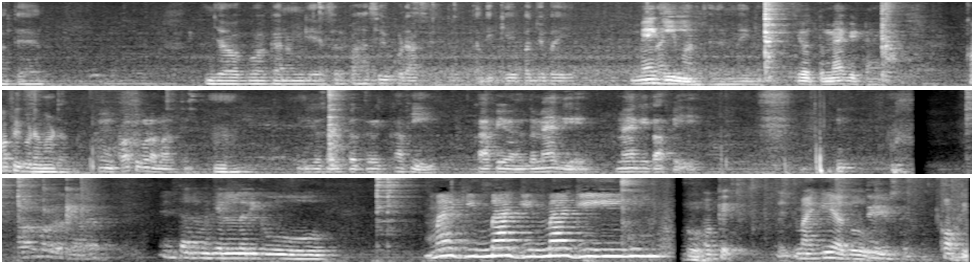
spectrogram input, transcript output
ಮತ್ತು ಸಂಜೆ ಆಗುವಾಗ ನಮಗೆ ಸ್ವಲ್ಪ ಹಸಿವು ಕೂಡ ಆಗ್ತಿತ್ತು. ಅದಕ್ಕೆ ಪಜ್ಜುಬಾಯಿ ಮ್ಯಾಗಿ. ಮಾಡ್ತಿದ್ದಾರೆ ಮ್ಯಾಗಿ. ಇವತ್ತು ಮ್ಯಾಗಿ ಟೈಮ್ ಕಾಫಿ ಕೂಡ ಮಾಡುವ ಹ್ಞೂ ಕಾಫಿ ಕೂಡ ಮಾಡ್ತೀನಿ. ಹ್ಞೂ ಈಗ ಸ್ವಲ್ಪ ಹೊತ್ತು ಕಾಫಿ ಕಾಫಿ ಅಂದರೆ ಮ್ಯಾಗಿ ಮ್ಯಾಗಿ ಕಾಫಿ. ಎಂತ ನಮಗೆಲ್ಲರಿಗೂ Maggi Maggi Maggi okay Maggi ಅದು ಕಾಫಿ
